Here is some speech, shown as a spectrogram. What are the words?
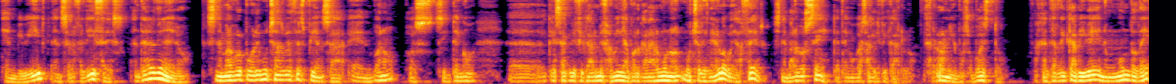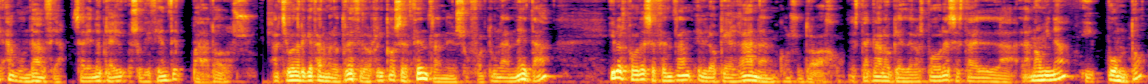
En vivir, en ser felices, en tener dinero. Sin embargo, el pobre muchas veces piensa en, bueno, pues si tengo eh, que sacrificar mi familia por ganar mucho dinero, lo voy a hacer. Sin embargo, sé que tengo que sacrificarlo. Erróneo, por supuesto. La gente rica vive en un mundo de abundancia, sabiendo que hay suficiente para todos. Archivo de riqueza número 13. Los ricos se centran en su fortuna neta y los pobres se centran en lo que ganan con su trabajo. Está claro que el de los pobres está en la, nómina y punto,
